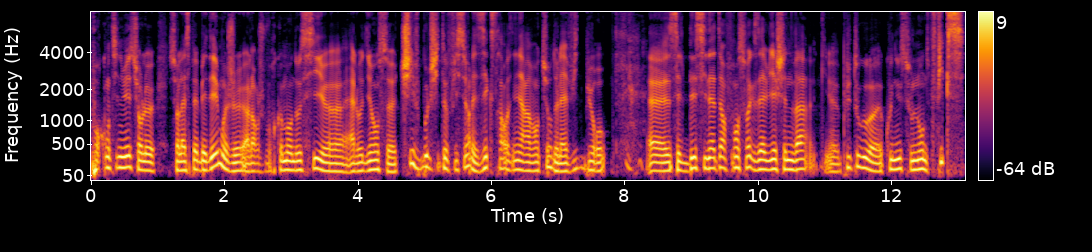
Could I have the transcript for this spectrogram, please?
pour continuer sur le sur l'aspect BD, moi, je, alors, je vous recommande aussi à l'audience Chief Bullshit Officer Les extraordinaires aventures de la vie de bureau. C'est le dessinateur François-Xavier Chenva, plutôt connu sous le nom de Fix.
